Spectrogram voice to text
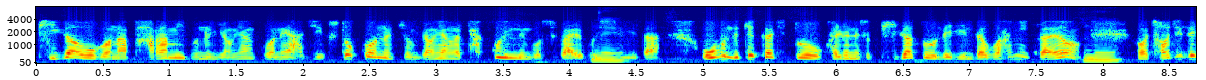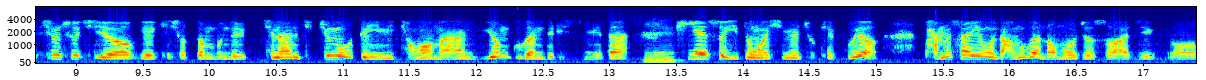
비가 오거나 바람이 부는 영향권에 아직 수도권은 좀 영향을 받고 있는 것으로 알고 네. 있습니다. 오후 늦게까지 또 관련해서 비가 또 내린다고 하니까요. 네. 어, 저지대 침수 지역에 계셨던 분들 지난 집중호우 때 이미 경험한 위험 구간들이 있습니다. 네. 피해서 이동하시면 좋겠고요. 밤사이 뭐 나무가 넘어져서 아직 어,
